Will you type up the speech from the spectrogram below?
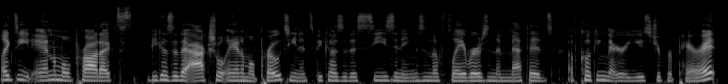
like to eat animal products because of the actual animal protein. It's because of the seasonings and the flavors and the methods of cooking that you're used to prepare it.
